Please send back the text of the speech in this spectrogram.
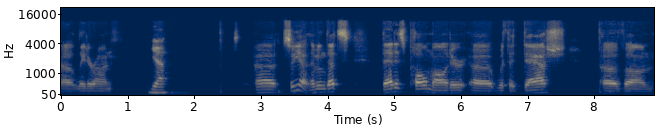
uh, later on. Yeah. Uh, so yeah, I mean that's that is Paul Molitor uh, with a dash of um,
